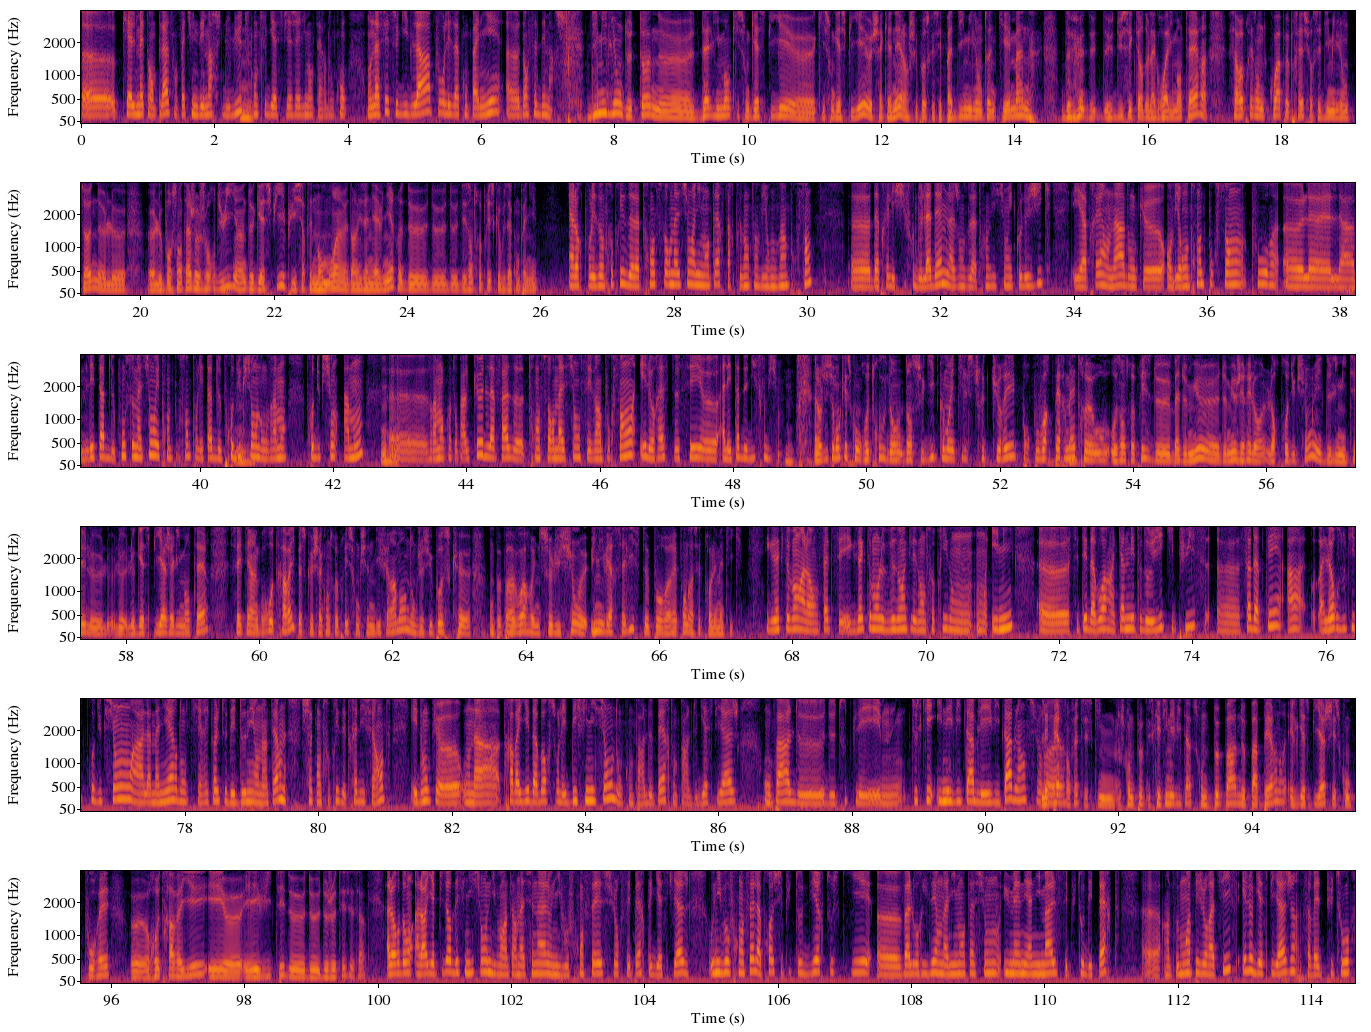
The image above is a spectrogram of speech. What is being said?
qu'elles mettent en place en fait une démarche de lutte mmh. contre le gaspillage alimentaire. Donc on, on a fait ce guide-là pour les accompagner dans cette démarche. 10 millions de tonnes d'aliments qui sont gaspillés, qui sont gaspillés chaque année. Alors je suppose que c'est pas 10 millions de tonnes qui émanent de, du secteur de l'agroalimentaire. Ça représente quoi à peu près sur ces 10 millions de tonnes le, le pourcentage aujourd'hui hein, de gaspillage et puis certainement moins dans les années à venir de, des entreprises que vous accompagnez? Alors pour les entreprises de la transformation alimentaire, ça représente environ 20%. Euh, d'après les chiffres de l'ADEME, l'agence de la transition écologique. Et après, on a donc euh, environ 30% pour euh, l'étape de consommation et 30% pour l'étape de production. Mmh. Donc vraiment production amont. Mmh. vraiment, quand on parle que de la phase transformation, c'est 20% et le reste, c'est à l'étape de distribution. Mmh. Alors justement, qu'est-ce qu'on retrouve dans, dans, ce guide? Comment est-il structuré pour pouvoir permettre aux, entreprises de, bah, de, mieux, de mieux gérer leur, leur, production et de limiter le, le, le gaspillage alimentaire? Ça a été un gros travail parce que chaque entreprise fonctionne différemment, donc je suppose que on peut pas avoir une solution euh, universaliste pour répondre à cette problématique. Exactement. Alors en fait, c'est exactement le besoin que les entreprises ont, émis. Euh, C'était d'avoir un cadre méthodologique qui puisse euh, s'adapter à, leurs outils de production, à la manière dont ils récoltent des données en interne. Chaque entreprise est très différente, et donc euh, on a travaillé d'abord sur les définitions. Donc on parle de perte, on parle de gaspillage, on parle de, de toutes les tout ce qui est inévitable et évitable Hein, les euh, pertes, en fait, c'est ce qui, ce qu'on peut, ce qui est inévitable, ce qu'on ne peut pas ne pas perdre, et le gaspillage, c'est ce qu'on pourrait euh, retravailler et, euh, et, éviter de, de, de jeter, c'est ça? Alors, dans, alors il y a plusieurs définitions au niveau international, au niveau français sur ces pertes et gaspillages. Au niveau français, l'approche c'est plutôt de dire tout ce qui est valorisé en alimentation humaine et animale, c'est plutôt des pertes, un peu moins péjoratif, et le gaspillage, ça va être plutôt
